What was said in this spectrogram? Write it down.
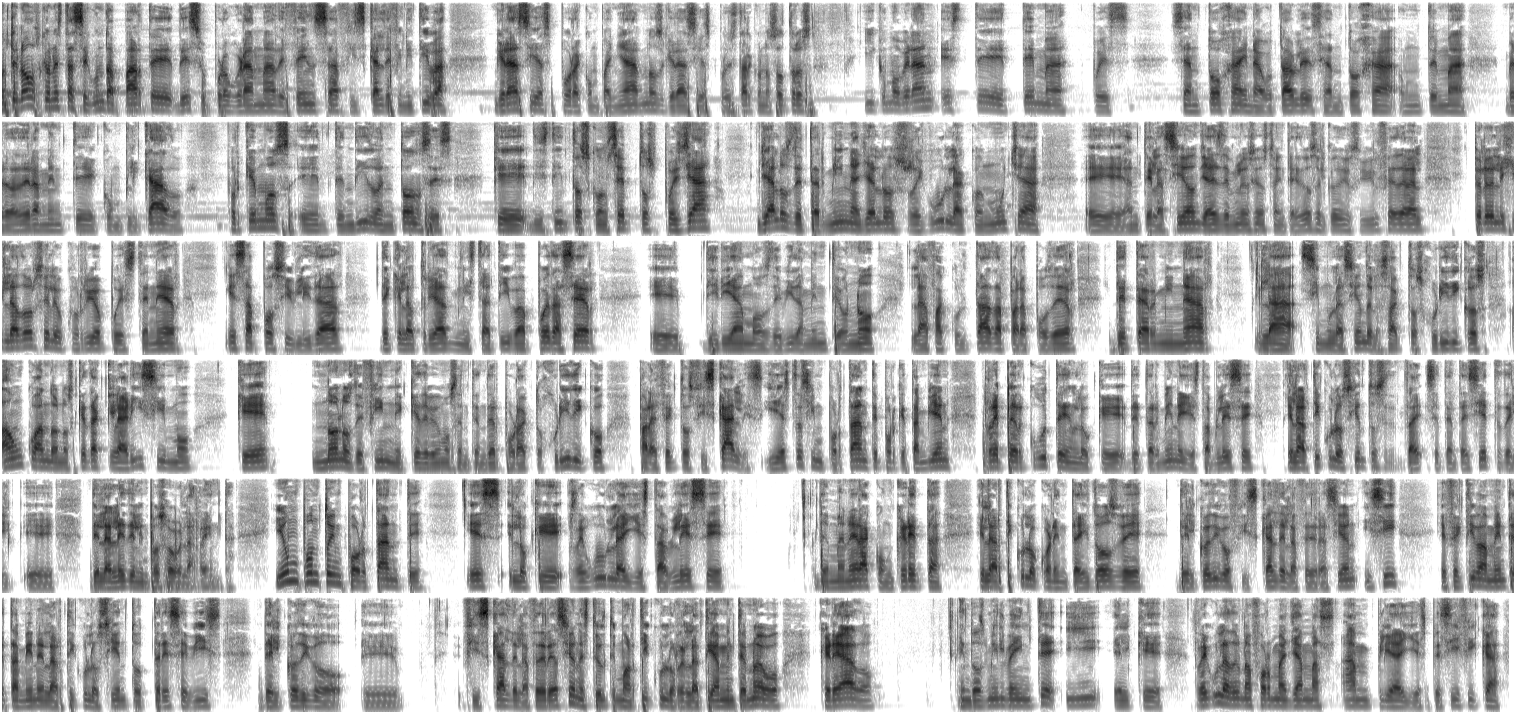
Continuamos con esta segunda parte de su programa Defensa Fiscal Definitiva. Gracias por acompañarnos, gracias por estar con nosotros. Y como verán, este tema pues se antoja inagotable, se antoja un tema verdaderamente complicado, porque hemos entendido entonces que distintos conceptos pues ya, ya los determina, ya los regula con mucha eh, antelación, ya desde 1932 el Código Civil Federal, pero al legislador se le ocurrió pues tener esa posibilidad de que la autoridad administrativa pueda ser, eh, diríamos debidamente o no, la facultada para poder determinar la simulación de los actos jurídicos, aun cuando nos queda clarísimo que no nos define qué debemos entender por acto jurídico para efectos fiscales. Y esto es importante porque también repercute en lo que determina y establece el artículo 177 del, eh, de la ley del impuesto sobre la renta. Y un punto importante es lo que regula y establece de manera concreta el artículo 42b del Código Fiscal de la Federación y sí, efectivamente también el artículo 113 bis del Código eh, Fiscal de la Federación, este último artículo relativamente nuevo, creado en 2020 y el que regula de una forma ya más amplia y específica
